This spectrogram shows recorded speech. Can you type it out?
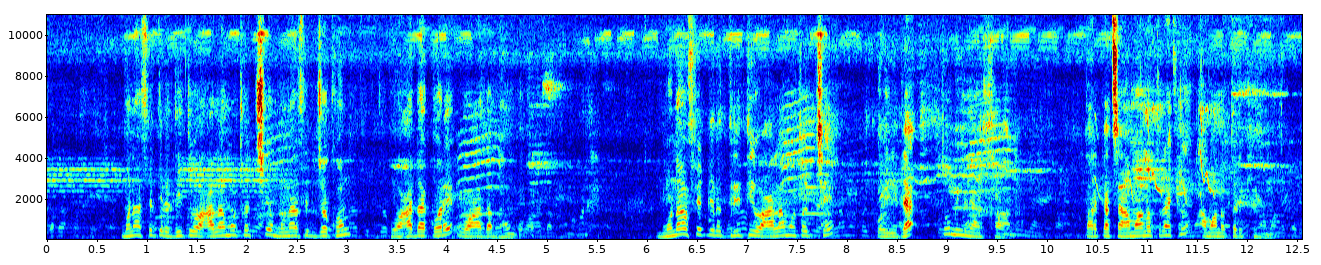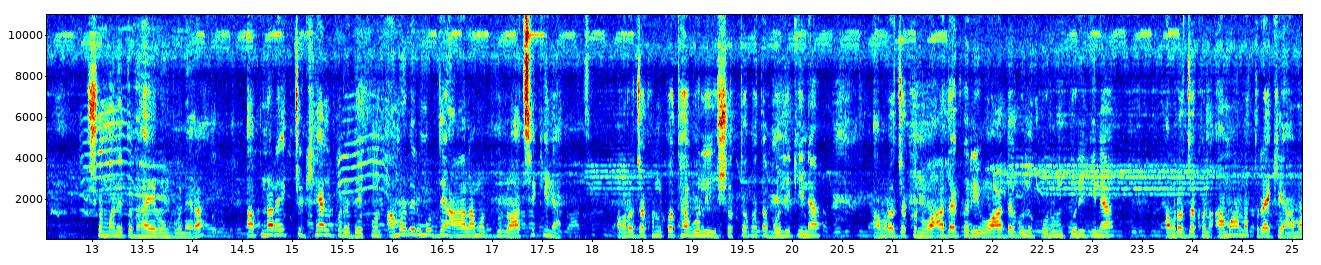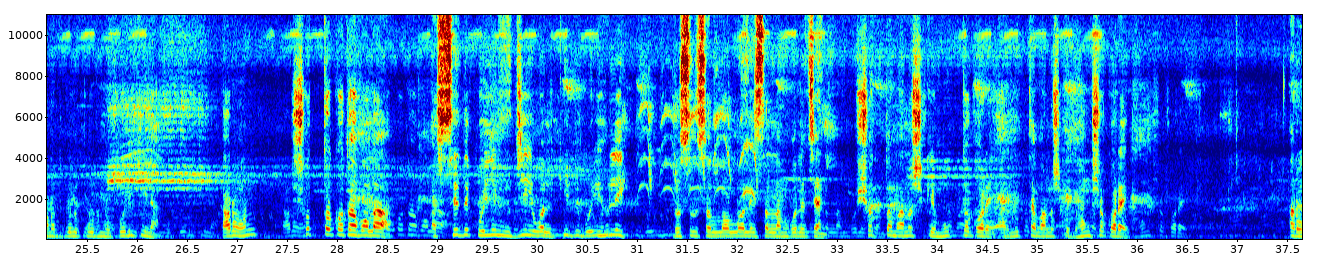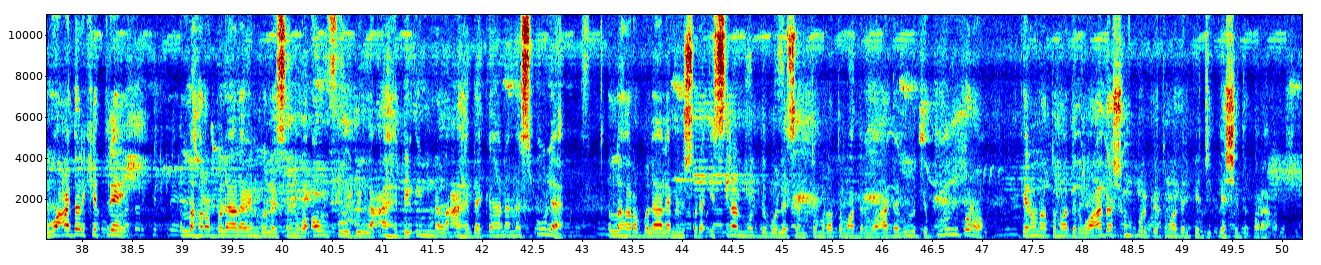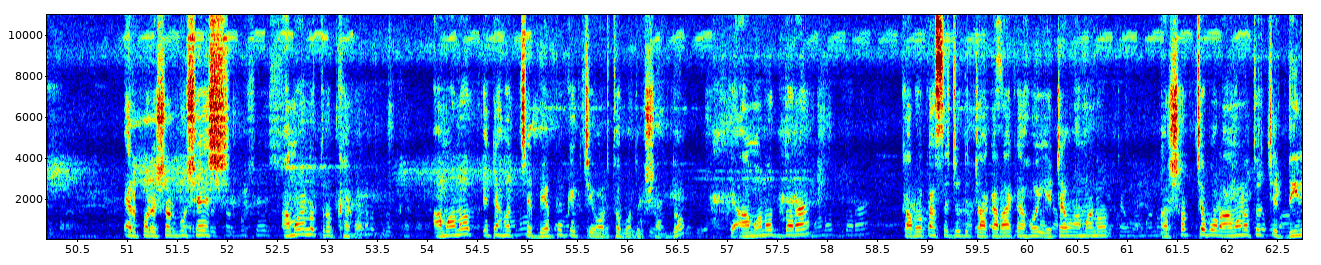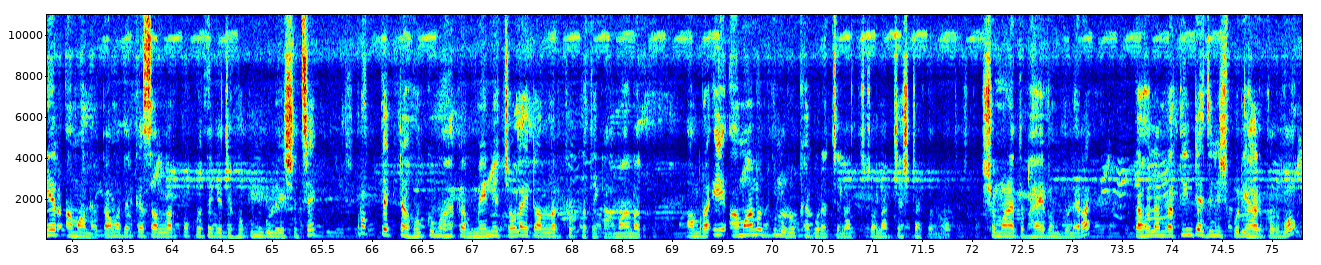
মুনাফিকের দ্বিতীয় আলামত হচ্ছে মুনাফিক যখন ওয়াদা করে, ওয়াদা ভঙ্গ করে। মুনাফিকের তৃতীয় আলামত হচ্ছে, ওইদা তুমি না খান। তার কাছে আমানত রাখে, আমানতের খেয়ানত। সম্মানিত ভাই এবং বোনেরা, আপনারা একটু খেয়াল করে দেখুন, আমাদের মধ্যে আলামতগুলো আছে কিনা? আমরা যখন কথা বলি, সত্য কথা বলি কিনা? আমরা যখন ওয়াদা করি, ওয়াদাগুলো পূরণ করি কিনা? আমরা যখন আমানত রাখি, আমানতগুলো পূর্ণ করি কিনা? কারণ সত্য কথা বলা সিদ্দিক ওয়িম জি ওয়াল সাল্লাম বলেছেন, সত্য মানুষকে মুক্ত করে আর মিথ্যা মানুষকে ধ্বংস করে। আর ওয়াদার ক্ষেত্রে আল্লাহ রাব্বুল আলামিন বলেছেন, ওয়াউফু বিল আহদি, ইন্নাল আহদা কানা মাসউলা। আল্লাহ রাব্বুল আলামিন সূরা ইসরার মধ্যে বলেছেন, তোমরা তোমাদের ওয়াদাগুলোকে পূরণ করো, কেননা তোমাদের ওয়াদা সম্পর্কে তোমাদেরকে জিজ্ঞাসিত করা হবে। এরপরে সর্বশেষ, আমানত রক্ষা করা। আমানত, এটা হচ্ছে ব্যাপক একটি অর্থবোধক শব্দ। আমানত দ্বারা কারও কাছে যদি টাকা রাখা হয়, এটাও আমানত। আর সবচেয়ে বড় আমানত হচ্ছে দিনের আমানত। আমাদের কাছে আল্লাহর পক্ষ থেকে যে হুকুমগুলো এসেছে, প্রত্যেকটা হুকুম হাকাম মেনে চলা এটা আল্লাহর পক্ষ থেকে আমানত। আমরা এই আমানতগুলো রক্ষা করার চলা- চলার চেষ্টা করব। সম্মানিত ভাই এবং বোনেরা, তাহলে আমরা তিনটা জিনিস পরিহার করব।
